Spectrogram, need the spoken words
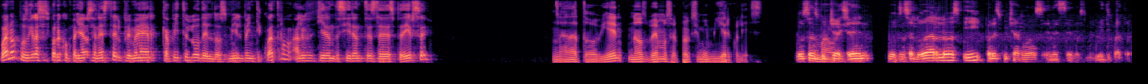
bueno, pues gracias por acompañarnos en este, el primer capítulo del 2024. ¿Algo que quieran decir antes de despedirse? Nada, todo bien. Nos vemos el próximo miércoles. Mauricio. en, gusto en saludarlos y por escucharnos en este 2024.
